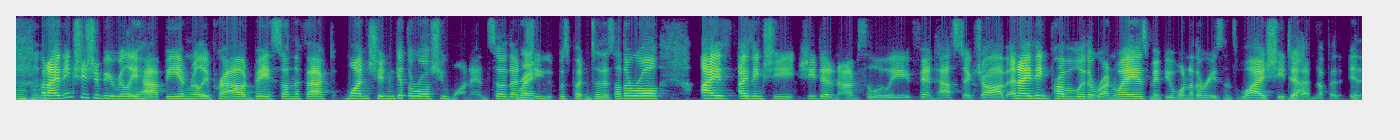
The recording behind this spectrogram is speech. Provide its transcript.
Mhm. But I think she should be really happy and really proud based on the fact one, she didn't get the role she wanted. So then Right. she was put into this other role. I I think she she did an absolutely fantastic job. And I think probably the runway is maybe one of the reasons why she did Yeah. end up in,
